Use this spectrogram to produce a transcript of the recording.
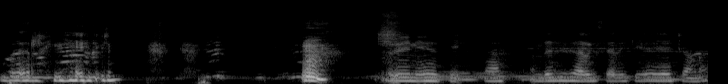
በእረኛ ወይኔ እህቴ እንደዚህ ታለቅሳለች። ያያቸው ነው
